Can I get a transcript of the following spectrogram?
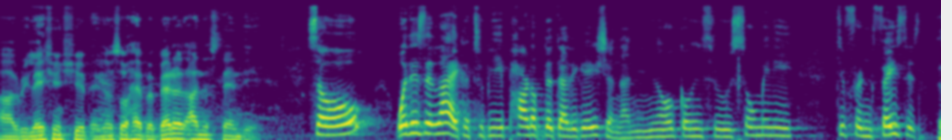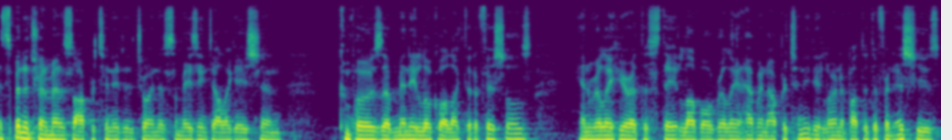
uh, relationship and also have a better understanding. So what is it like to be part of the delegation and you know going through so many different phases? It's been a tremendous opportunity to join this amazing delegation composed of many local elected officials and really here at the state level, really having an opportunity to learn about the different issues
